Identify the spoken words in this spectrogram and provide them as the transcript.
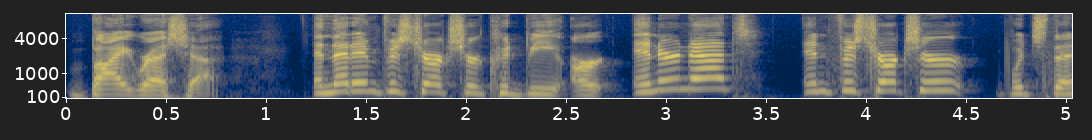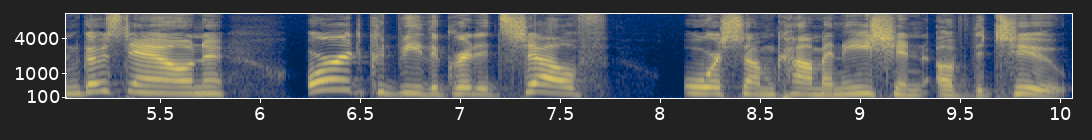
by Russia. And that infrastructure could be our internet infrastructure, which then goes down, or it could be the grid itself, or some combination of the two.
